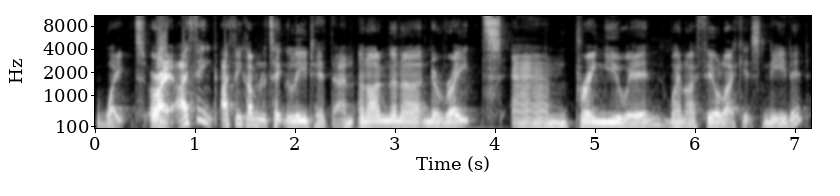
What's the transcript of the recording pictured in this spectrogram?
weight. All right, I think I think I'm going to take the lead here, Dan, and I'm going to narrate and bring you in when I feel like it's needed.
